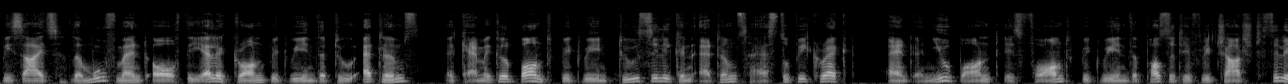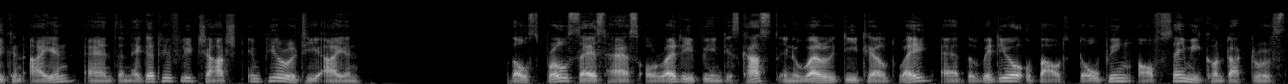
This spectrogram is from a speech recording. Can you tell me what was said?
Besides the movement of the electron between the two atoms, a chemical bond between two silicon atoms has to be cracked, and a new bond is formed between the positively charged silicon ion and the negatively charged impurity ion. Those process has already been discussed in a very detailed way at the video about doping of semiconductors.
